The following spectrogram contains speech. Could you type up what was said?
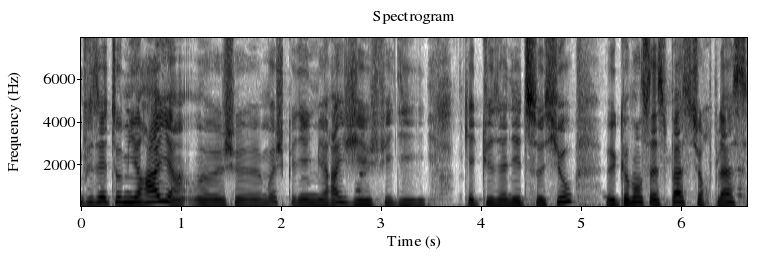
Vous êtes au Mirail. euh, je, moi, je connais le Mirail. J'ai fait des, quelques années de sociaux. Comment ça se passe sur place?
